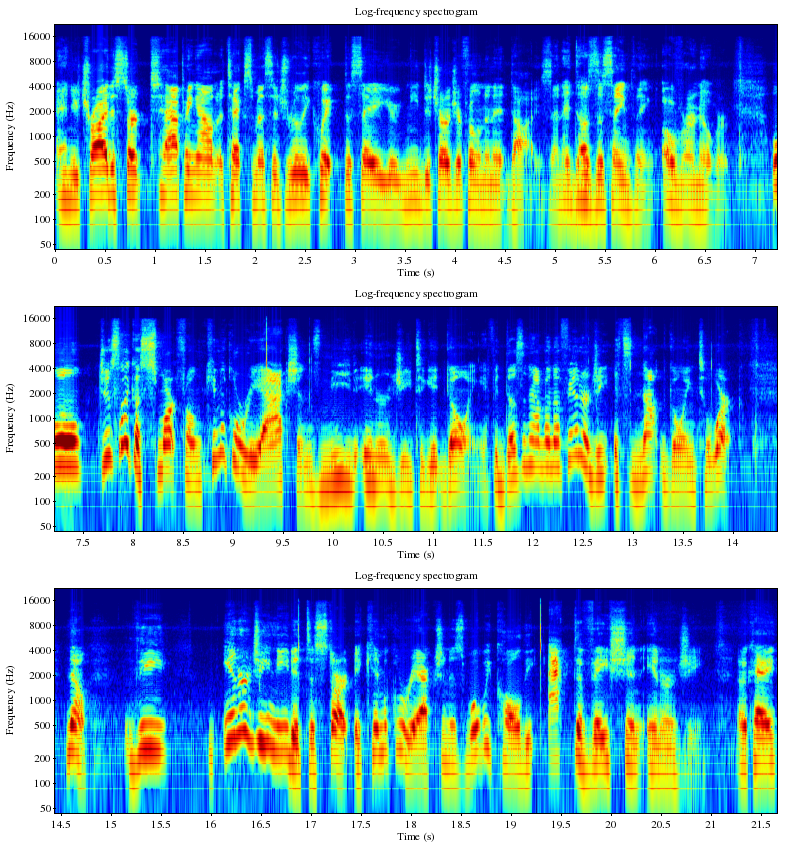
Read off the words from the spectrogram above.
And you try to start tapping out a text message really quick to say you need to charge your phone and it dies. And it does the same thing over and over. Well, just like a smartphone, chemical reactions need energy to get going. If it doesn't have enough energy, it's not going to work. Now, the energy needed to start a chemical reaction is what we call the activation energy okay?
